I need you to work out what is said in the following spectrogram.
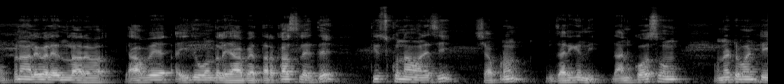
ముప్పై నాలుగు వేల ఐదు వందల అరవై యాభై ఐదు వందల యాభై దరఖాస్తులు అయితే తీసుకున్నామనేసి చెప్పడం జరిగింది. దానికోసం ఉన్నటువంటి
